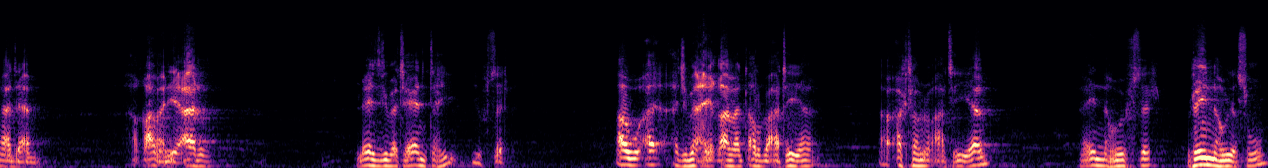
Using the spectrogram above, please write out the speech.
ما دام أقام لعارض لا يدري متى ينتهي يفطر. أو أجمع إقامة أربعة أيام. أكثر من أربعة أيام فإنه يفطر فإنه يصوم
